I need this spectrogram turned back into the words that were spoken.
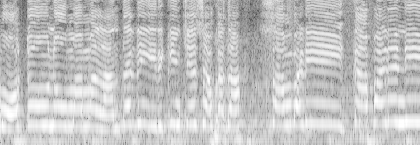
మోటో నువ్వు మమ్మల్ని అందరినీ ఇరికించేసావు కదా. సంబడి కాపాడండి.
